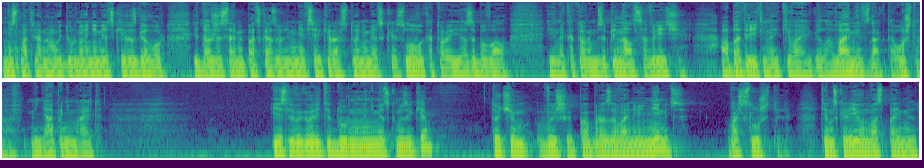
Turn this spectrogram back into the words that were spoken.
несмотря на мой дурной немецкий разговор, и даже сами подсказывали мне всякий раз то немецкое слово, которое я забывал и на котором запинался в речи, ободрительно кивая головами в знак того, что меня понимают. Если вы говорите дурно на немецком языке, то чем выше по образованию немец, ваш слушатель, тем скорее он вас поймет.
